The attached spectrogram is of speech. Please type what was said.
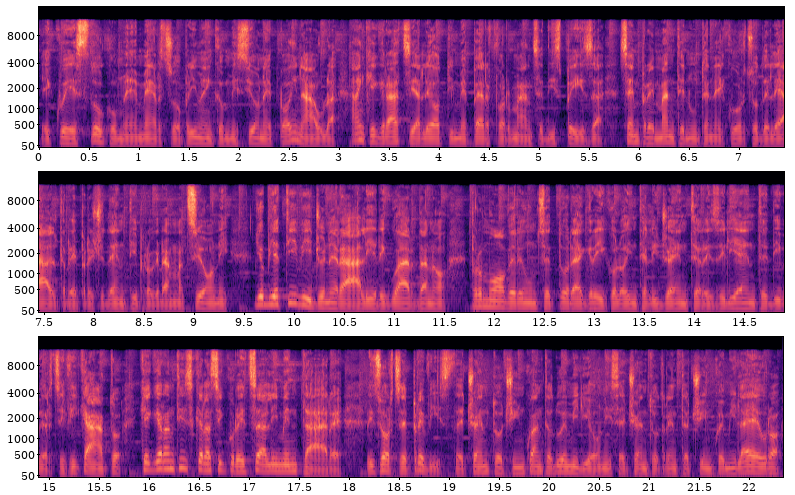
e questo, come emerso prima in commissione e poi in aula, anche grazie alle ottime performance di spesa, sempre mantenute nel corso delle altre precedenti programmazioni. Gli obiettivi generali riguardano promuovere un settore agricolo intelligente, resiliente e diversificato che garantisca la sicurezza alimentare, risorse previste 152 milioni 635 mila euro,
